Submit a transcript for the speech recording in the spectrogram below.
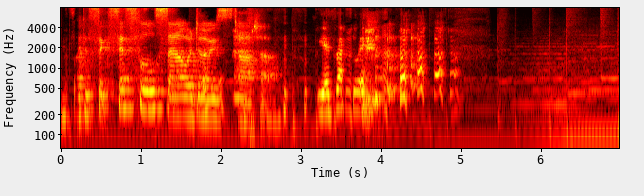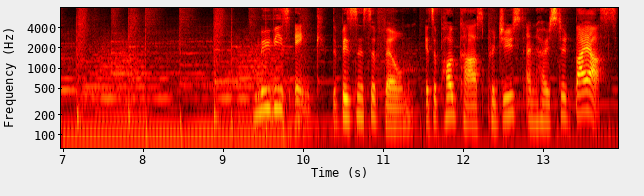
it's like a successful sourdough starter. yeah, exactly. Movies Inc., The Business of Film, is a podcast produced and hosted by us,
